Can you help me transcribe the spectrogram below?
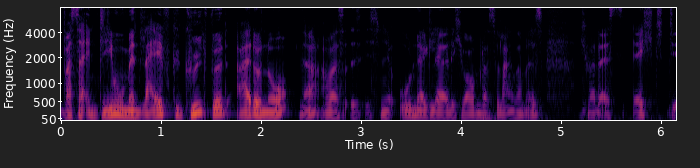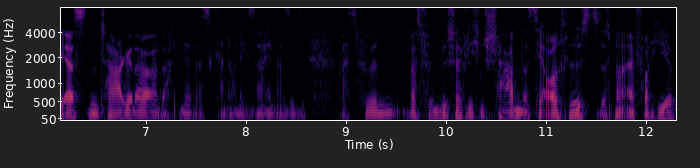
Wasser in dem Moment live gekühlt wird. I don't know. Ne? Aber es ist, ist mir unerklärlich, warum das so langsam ist. Ich war da erst echt die ersten Tage da und dachte mir, das kann doch nicht sein. Also was für, ein, was für einen wirtschaftlichen Schaden das hier auslöst, dass man einfach hier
